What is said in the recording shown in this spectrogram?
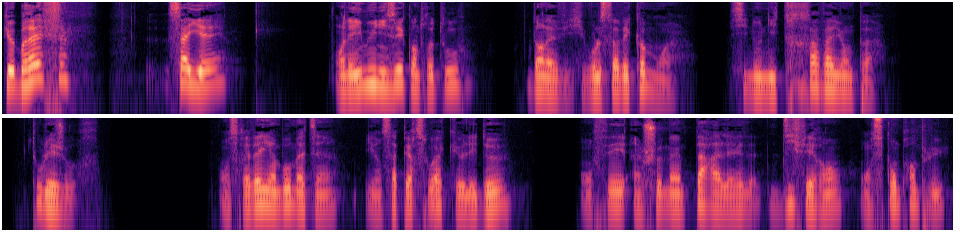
que bref, ça y est, on est immunisé contre tout dans la vie. Vous le savez comme moi. Si nous n'y travaillons pas tous les jours, on se réveille un beau matin et on s'aperçoit que les deux ont fait un chemin parallèle, différent, on ne se comprend plus.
